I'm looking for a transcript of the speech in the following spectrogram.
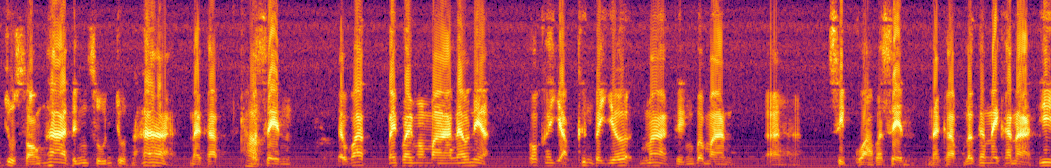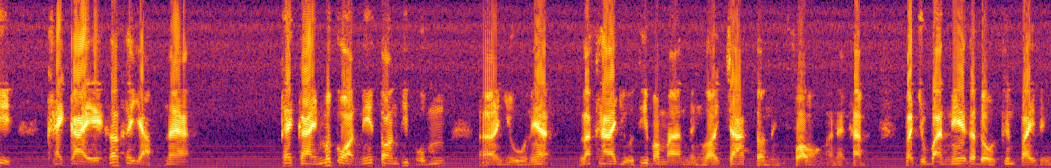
0.25 ถึง 0.5 นะครับครับเปอร์เซ็นต์แต่ว่าไปไปๆมาๆแล้วเนี่ย ก็ขยับขึ้นไปเยอะมากถึงประมาณสิบกว่าเปอร์เซ็นต์นะครับแล้วก็ในขณะที่ไข่ไก่ก็ขยับนะไข่ไก่เมื่อก่อนนี้ตอนที่ผมออยู่เนี่ยราคาอยู่ที่ประมาณ 100จักต่อหนึ่งฟองนะครับ ปัจจุบันนี้กระโดดขึ้นไปถึง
